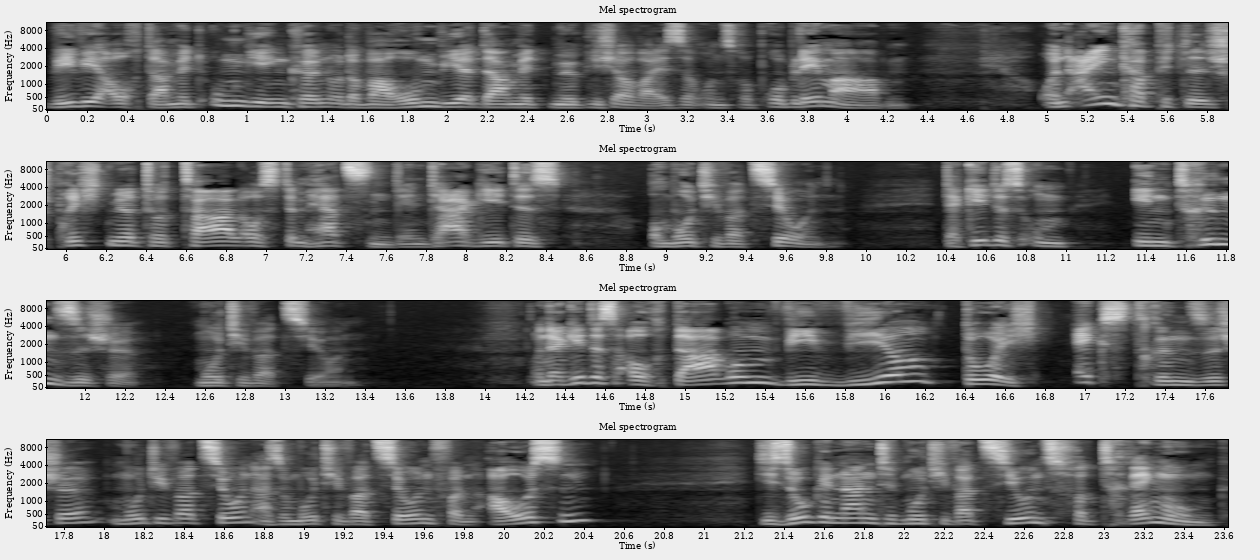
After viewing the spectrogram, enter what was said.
wie wir auch damit umgehen können oder warum wir damit möglicherweise unsere Probleme haben. Und ein Kapitel spricht mir total aus dem Herzen, denn da geht es um Motivation. Da geht es um intrinsische Motivation. Und da geht es auch darum, wie wir durch extrinsische Motivation, also Motivation von außen, die sogenannte Motivationsverdrängung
